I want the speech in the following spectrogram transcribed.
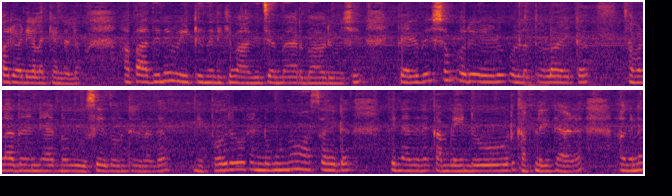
പരിപാടികളൊക്കെ ഉണ്ടല്ലോ. അപ്പോൾ അതിന് വീട്ടിൽ നിന്ന് എനിക്ക് വാങ്ങിച്ചെന്നായിരുന്നു ആ ഒരു മെഷീൻ. ഇപ്പോൾ ഏകദേശം ഒരു ഏഴ് കൊല്ലത്തോളമായിട്ട് നമ്മൾ അത് തന്നെയായിരുന്നു യൂസ് ചെയ്തുകൊണ്ടിരുന്നത്. ഇപ്പോൾ ഒരു രണ്ട് മൂന്ന് മാസമായിട്ട് പിന്നെ അതിന് കംപ്ലൈന്റോട് കംപ്ലൈന്റ് ആണ് അങ്ങനെ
